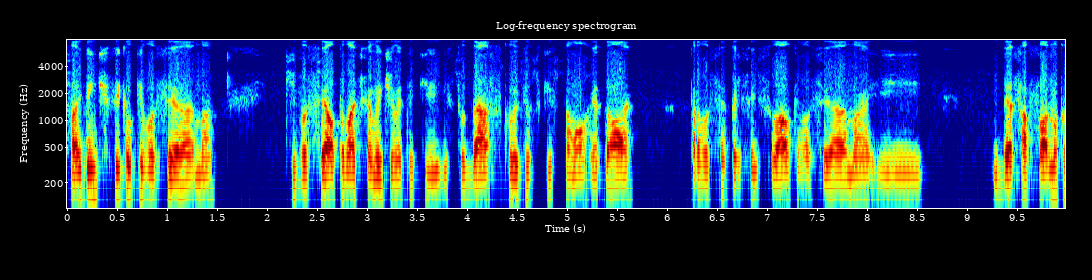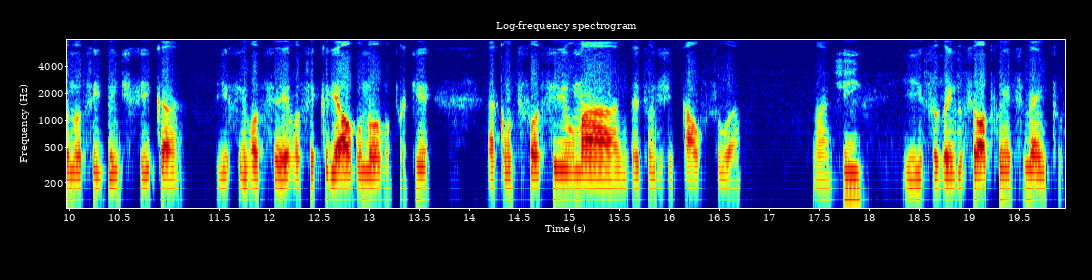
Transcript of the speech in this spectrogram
Só identifica o que você ama, que você automaticamente vai ter que estudar as coisas que estão ao redor para você aperfeiçoar o que você ama e e dessa forma, quando você identifica isso em você, você cria algo novo, porque é como se fosse uma impressão digital sua. Né? Sim. E isso vem do seu autoconhecimento.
